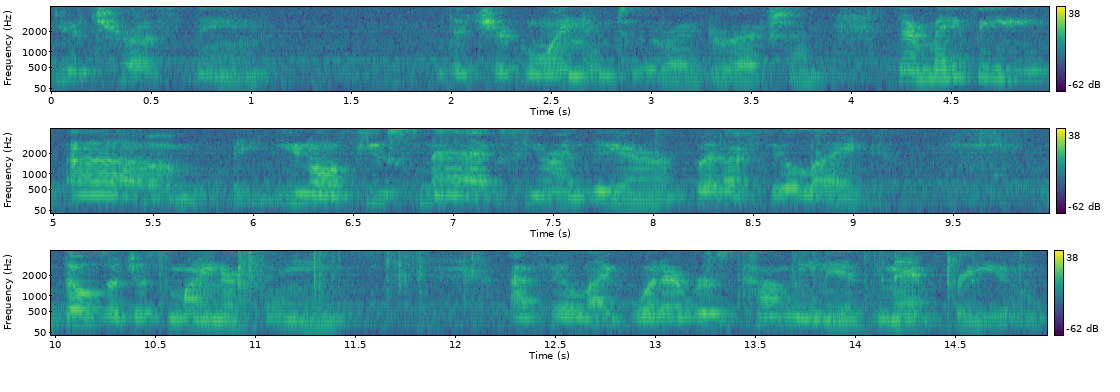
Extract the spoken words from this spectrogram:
You're trusting that you're going into the right direction. There may be, um, you know, a few snags here and there, but I feel like those are just minor things. I feel like whatever's coming is meant for you.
